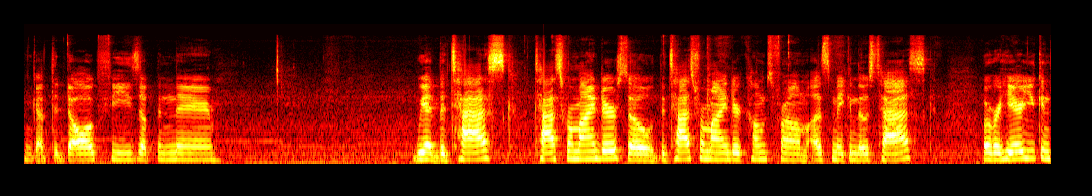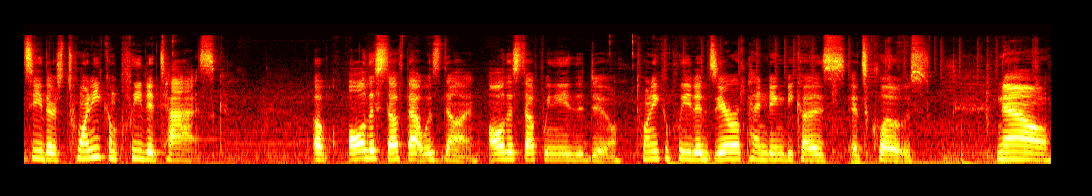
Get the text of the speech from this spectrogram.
We got the dog fees up in there. We had the task, task reminder. So the task reminder comes from us making those tasks. Over here, you can see there's 20 completed tasks of all the stuff that was done, all the stuff we needed to do. 20 completed, zero pending because it's closed. Now,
